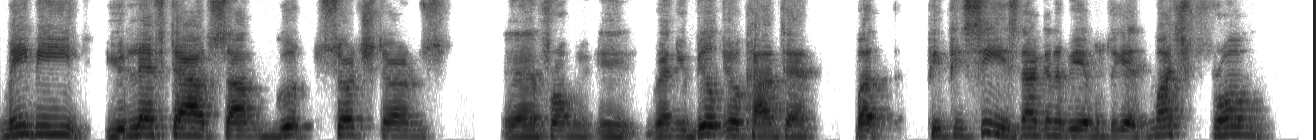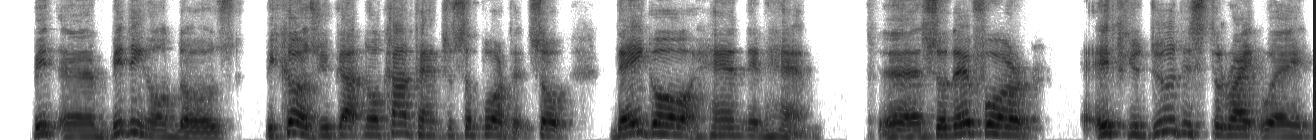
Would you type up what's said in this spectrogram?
maybe you left out some good search terms uh, from uh, when you built your content, but PPC is not going to be able to get much from bid, uh, bidding on those because you've got no content to support it. So they go hand in hand. Uh, so therefore, if you do this the right way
